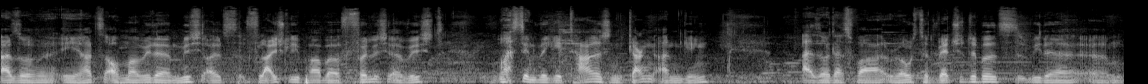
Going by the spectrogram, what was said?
Also, ihr hat es auch mal wieder mich als Fleischliebhaber völlig erwischt, was den vegetarischen Gang anging. Also, das war Roasted Vegetables, wie der, ähm,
